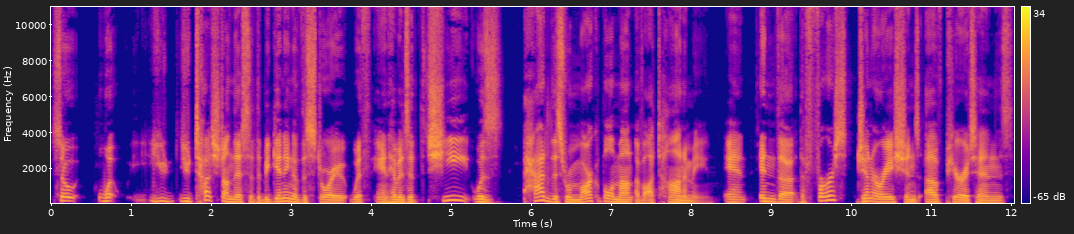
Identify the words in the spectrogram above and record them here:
So what you you touched on this at the beginning of the story with Anne Hibbins that she was had this remarkable amount of autonomy and in the the first generations of Puritans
